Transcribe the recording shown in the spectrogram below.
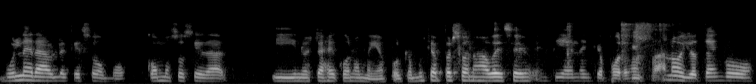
vulnerable que somos como sociedad y nuestras economías, porque muchas personas a veces entienden que, por ejemplo, ah, no, yo tengo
